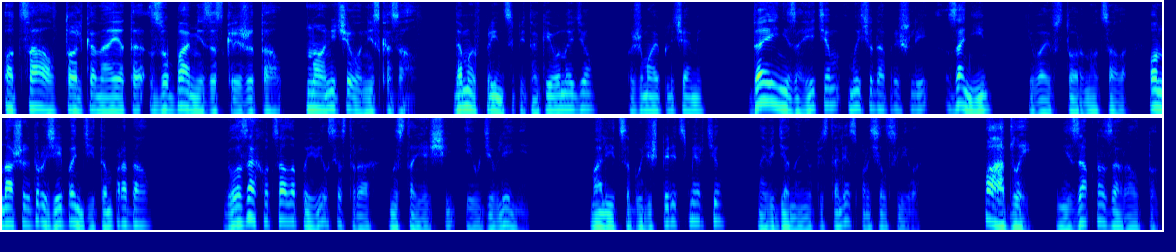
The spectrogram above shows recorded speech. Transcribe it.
Оцал только на это зубами заскрежетал, но ничего не сказал. Да мы, в принципе, так его найдем, пожимаю плечами. Да и не за этим мы сюда пришли, за ним, кивая в сторону Уцала. Он наших друзей бандитам продал. В глазах Уцала появился страх, настоящий и удивление. «Молиться будешь перед смертью?» Наведя на него пистолет, спросил Слива. «Падлый!» — внезапно заорал тот.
